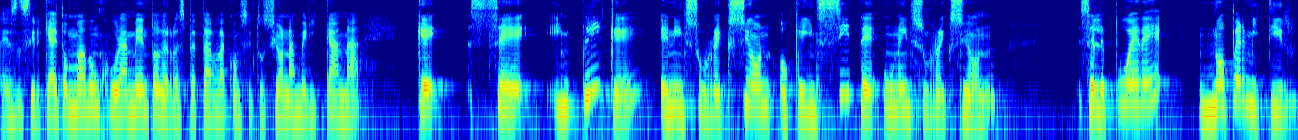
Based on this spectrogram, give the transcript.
es decir, que haya tomado un juramento de respetar la Constitución americana, que se implique en insurrección o que incite una insurrección, se le puede no permitir,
